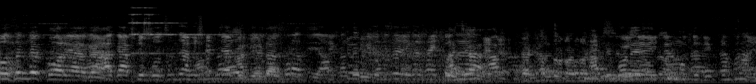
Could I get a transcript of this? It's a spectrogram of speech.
বলছেন যে পরে আপনি বলছেন যে আমি ষাট টাকা ভিডিওটা আপনি বলে এইটার মধ্যে ডিফারেন্স নাই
